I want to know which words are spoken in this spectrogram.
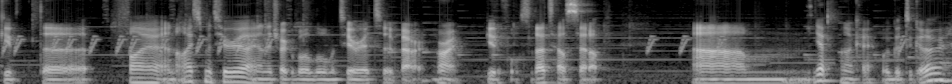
give the fire and ice materia and the chocobo lure materia to Barret. Alright, beautiful. So that's how set up. Um, yep, okay, we're good to go.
